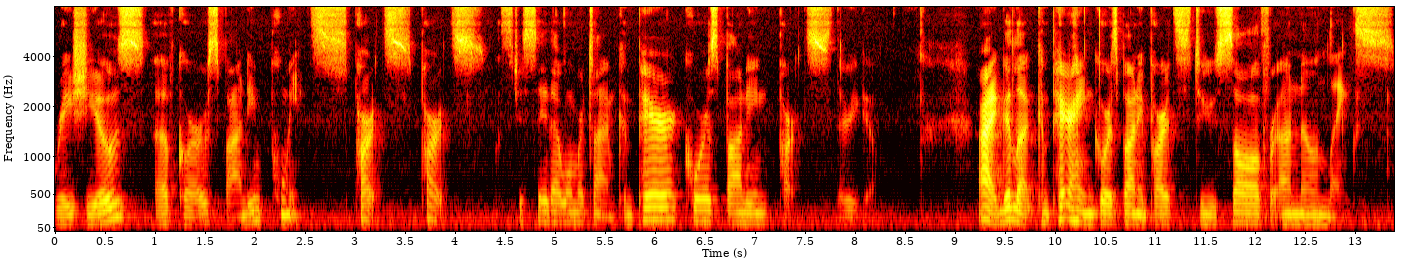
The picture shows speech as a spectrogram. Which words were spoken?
ratios of corresponding points, parts, parts. Let's just say that one more time. Compare corresponding parts. There you go. All right, good luck comparing corresponding parts to solve for unknown lengths.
